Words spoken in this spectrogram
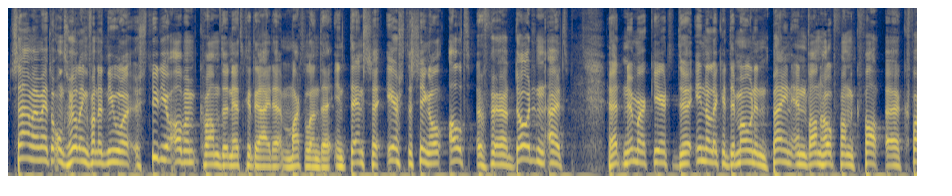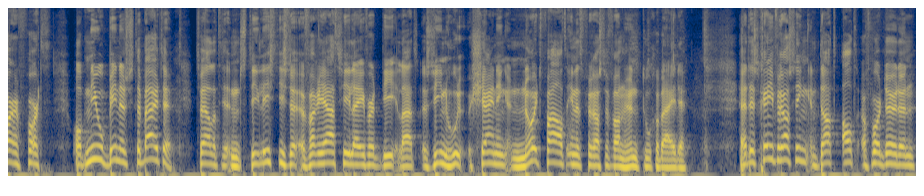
Samen met de onthulling van het nieuwe studioalbum... kwam de net gedraaide, martelende, intense eerste single Alt Verdoden uit. Het nummer keert de innerlijke demonen, pijn en wanhoop van Kvarfort... Uh, opnieuw binnenste buiten. Terwijl het een stilistische variatie levert... die laat zien hoe Shining nooit faalt in het verrassen van hun toegewijden. Het is geen verrassing dat Alt voor Deuden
